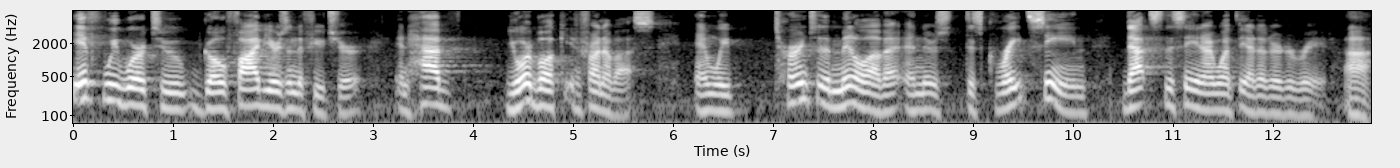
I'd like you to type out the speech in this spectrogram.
if we were to go five years in the future and have your book in front of us, and we turn to the middle of it, and there's this great scene, that's the scene I want the editor to read. ah.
